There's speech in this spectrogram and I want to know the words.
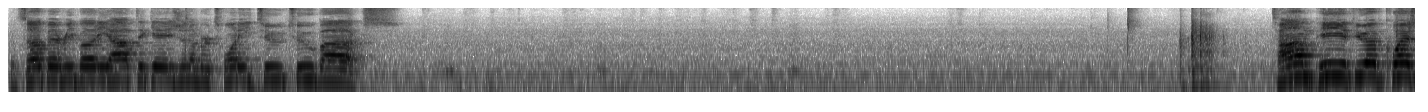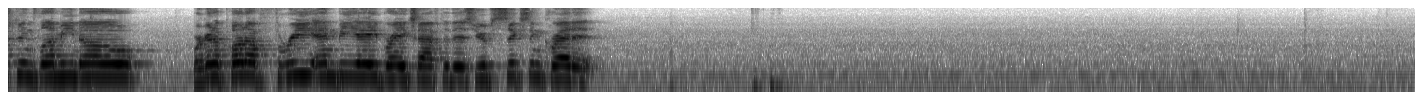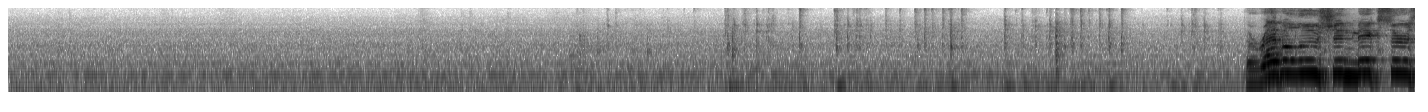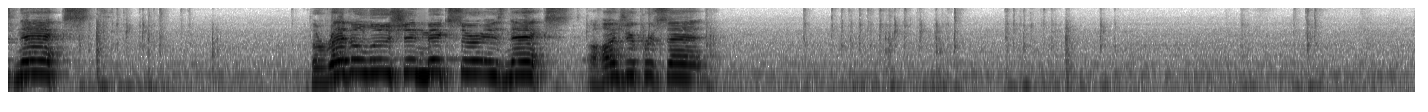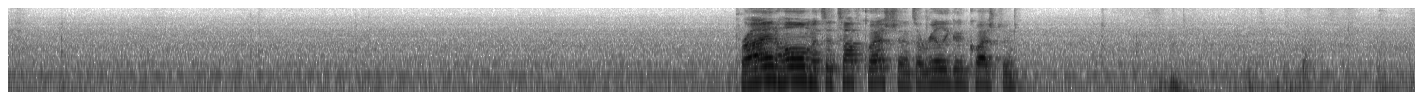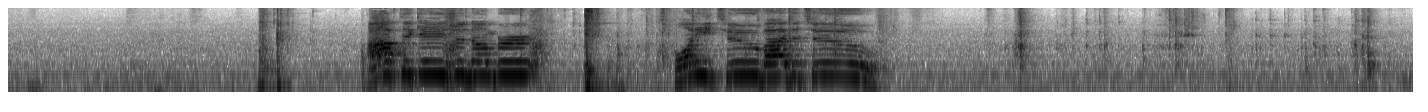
What's up, everybody? Optic Asia number 22 two box. Tom P, if you have questions, let me know. We're going to put up three NBA breaks after this. You have six in credit. The Revolution Mixer's next. The Revolution Mixer is next. 100%. Brian Holm, it's a tough question. It's a really good question. Optic Asia number 22 by the 2.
